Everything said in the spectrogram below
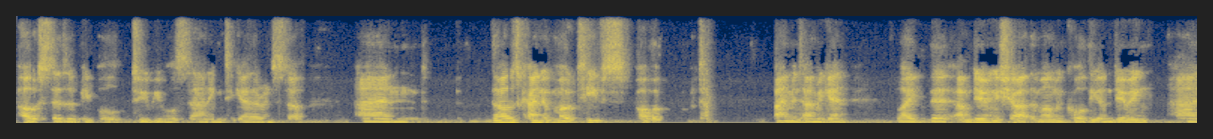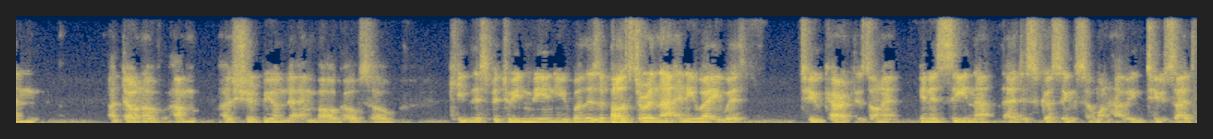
posters of people two people standing together and stuff, and those kind of motifs pop up time and time again. Like the I'm doing a show at the moment called The Undoing, and I don't know. I'm I should be under embargo, so keep this between me and you. But there's a poster in that anyway with two characters on it in a scene that they're discussing someone having two sides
